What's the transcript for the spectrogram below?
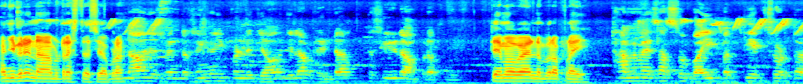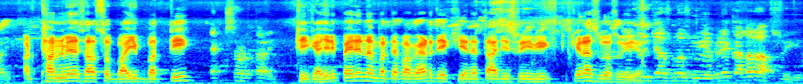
ਹਾਂਜੀ ਵੀਰੇ ਨਾਮ ਐਡਰੈਸ ਦੱਸਿਓ ਆਪਣਾ। ਨਾਮ ਜਸਵਿੰਦਰ ਸਿੰਘ ਹੈ ਜੀ ਪਿੰਡ ਜੌਂ ਜ਼ਿਲ੍ਹਾ ਬਠਿੰਡਾ ਤਹਿਸੀਲ ਰਾਮਪੁਰਾ। ਪੁਰ ਤੇ ਮੋਬਾਈਲ ਨੰਬਰ ਆਪਣਾ ਜੀ। 98722 32148 98722 148 ਠੀਕ ਹੈ ਜਿਹੜੀ ਪਹਿਲੇ ਨੰਬਰ ਤੇ ਆਪਾਂ ਵੈਡ ਦੇਖੀ ਨੇ ਤਾਜੀ ਸੂਈ ਵੀ ਕਿਹੜਾ ਸੂਆ ਸੂਈ ਇਹ ਹੈ ਦੂਜਾ ਸੂਆ ਸੂਈ ਹੈ ਵੀਰੇ ਕੱਲ ਰਾਤ ਸੂਈ ਹੈ।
